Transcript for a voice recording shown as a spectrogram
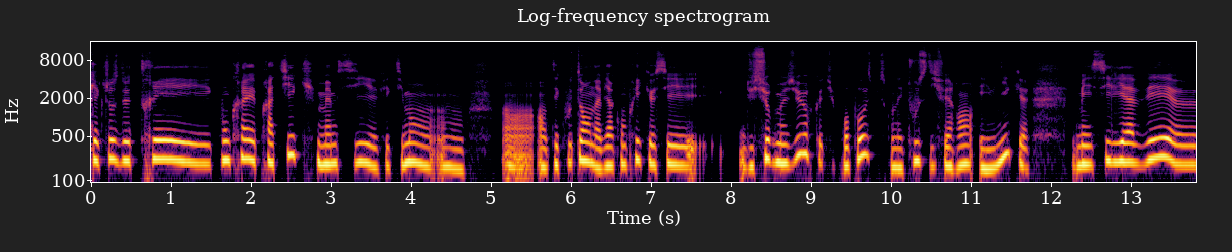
quelque chose de très concret et pratique, même si effectivement, en t'écoutant, on a bien compris que c'est du sur-mesure que tu proposes, puisqu'on est tous différents et uniques. Mais s'il y avait euh,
